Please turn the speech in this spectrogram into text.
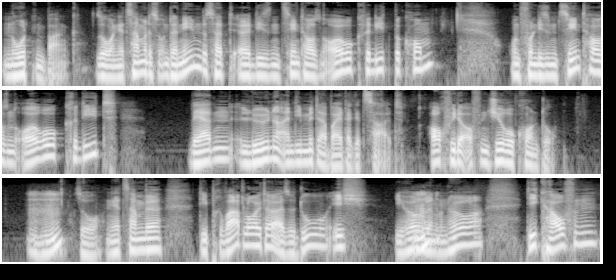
Notenbank. So, und jetzt haben wir das Unternehmen, das hat äh, diesen 10.000 Euro Kredit bekommen. Und von diesem 10.000 Euro Kredit werden Löhne an die Mitarbeiter gezahlt. Auch wieder auf ein Girokonto. Mhm. So, und jetzt haben wir die Privatleute, also du, ich, die Hörerinnen mhm. und Hörer, die kaufen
